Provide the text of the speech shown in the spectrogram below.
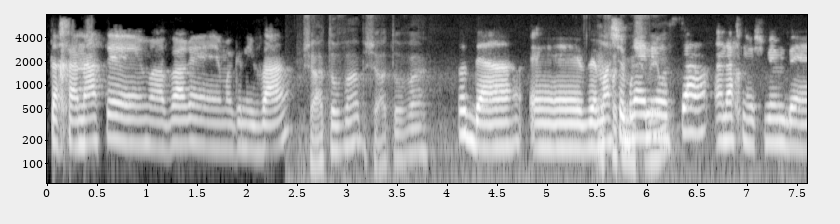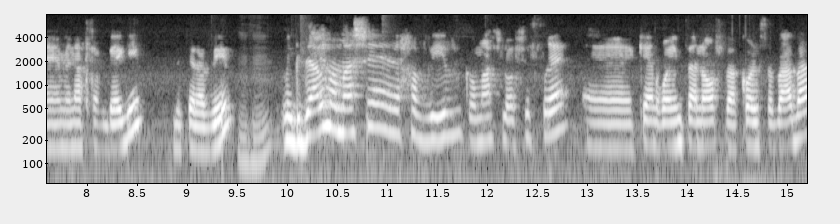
תחנת אה, מעבר אה, מגניבה. בשעה טובה, בשעה טובה. תודה, אה, ומה שברייני עושה, אנחנו יושבים במנחם בגין. בתל אביב. Mm-hmm. מגדל ממש אה, חביב, קומה 13, אה, כן, רואים את הנוף והכל סבבה.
